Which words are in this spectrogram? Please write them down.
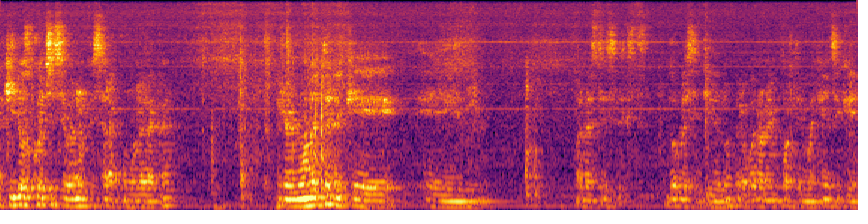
aquí los coches se van a empezar a acumular acá. Pero en el momento en el que bueno, este es, doble sentido, ¿no? Pero bueno, no importa, imagínense que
